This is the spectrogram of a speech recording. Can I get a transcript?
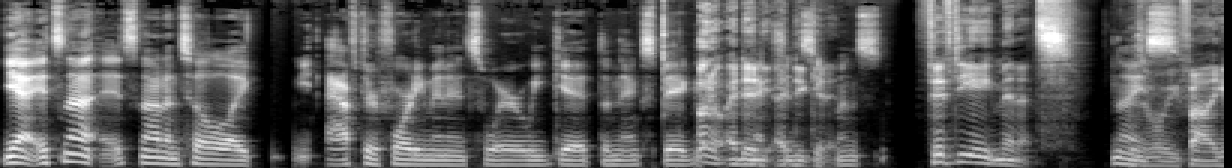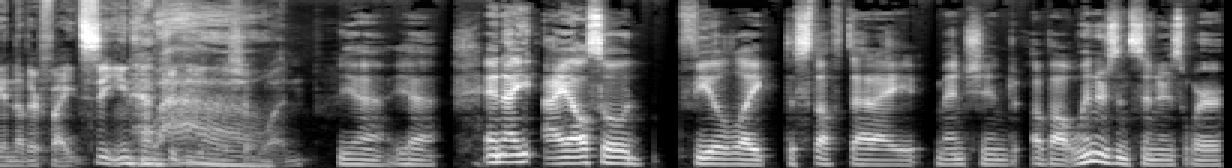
Yeah, it's not. It's not until like after forty minutes where we get the next big. Oh no, I did. I did sequence. get it. Fifty-eight minutes. Nice. Is we finally get another fight scene after wow. the initial one. Yeah, yeah, and I I also feel like the stuff that I mentioned about winners and sinners, where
